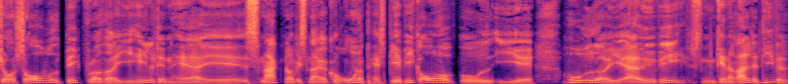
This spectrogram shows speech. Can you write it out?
George Orwell Big Brother i hele den her øh, snak, når vi snakker coronapas. Bliver vi ikke overvåget i øh, hovedet og i RØV sådan generelt alligevel?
